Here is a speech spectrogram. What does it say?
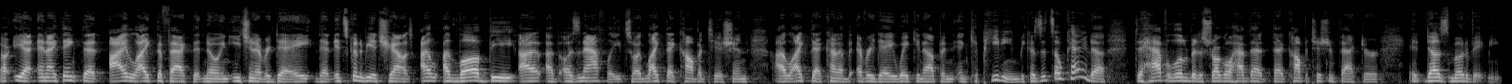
Uh, yeah, and I think that I like the fact that knowing each and every day that it's going to be a challenge. I, I love the I, I, was an athlete, so I like that competition. I like that kind of every day waking up and, and, competing because it's okay to to have a little bit of struggle, have that that competition factor. It does motivate me.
